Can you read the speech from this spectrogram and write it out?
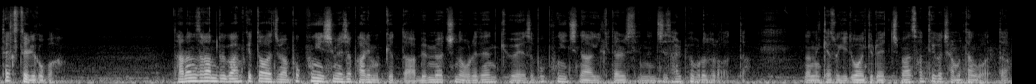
텍스트 읽어봐. 다른 사람들과 함께 떠나지만 폭풍이 심해져 발이 묶였다. 몇몇은 오래된 교회에서 폭풍이 지나가길 기다릴 수 있는지 살펴보러 돌아갔다. 나는 계속 이동하기로 했지만 선택을 잘못한 것 같다.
